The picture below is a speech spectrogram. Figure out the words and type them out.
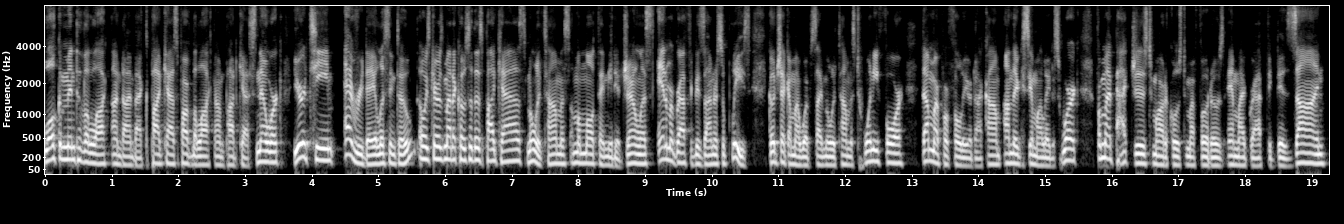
Welcome into the Locked On Diamondbacks podcast, part of the Locked On Podcast Network. Your team every day listening to always charismatic host of this podcast, Millard Thomas. I'm a multimedia journalist and I'm a graphic designer. So please go check out my website, millerthomas24.myportfolio.com. On there you can see my latest work from my packages to my articles to my photos and my graphic design.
